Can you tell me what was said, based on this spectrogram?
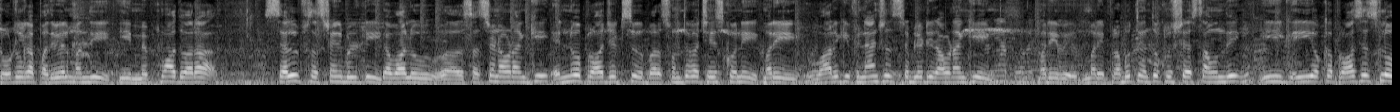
టోటల్గా పదివేల మంది ఈ మెప్మా ద్వారా సెల్ఫ్ సస్టైనబిలిటీ వాళ్ళు సస్టైన్ అవడానికి ఎన్నో ప్రాజెక్ట్స్ మరి సొంతగా చేసుకొని మరి వారికి ఫినాన్షియల్ స్టెబిలిటీ రావడానికి మరి మరి ప్రభుత్వం ఎంతో కృషి చేస్తూ ఉంది. ఈ ఈ యొక్క ప్రాసెస్లో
